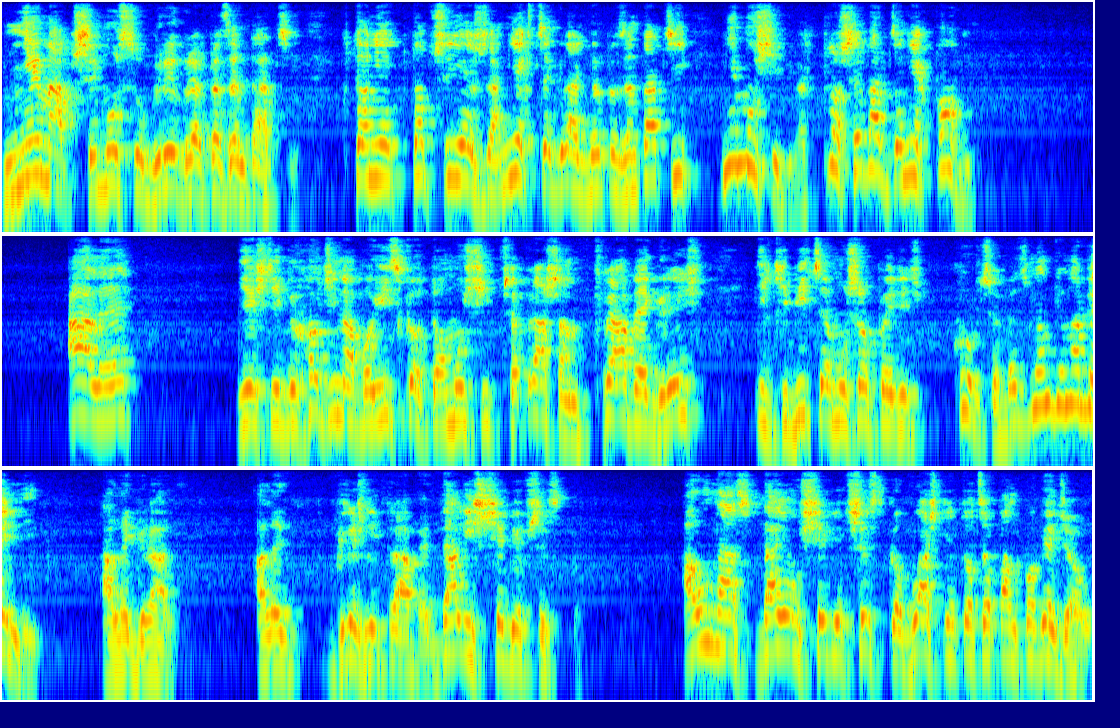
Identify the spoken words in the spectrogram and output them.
Nie ma przymusu gry w reprezentacji. Kto, nie, kto przyjeżdża, nie chce grać w reprezentacji, nie musi grać. Proszę bardzo, niech powie. Ale jeśli wychodzi na boisko, to musi, przepraszam, trawę gryźć i kibice muszą powiedzieć, kurczę, bez względu na wynik, ale grali, ale gryźli trawę, dali z siebie wszystko. A u nas dają siebie wszystko, właśnie to, co pan powiedział,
